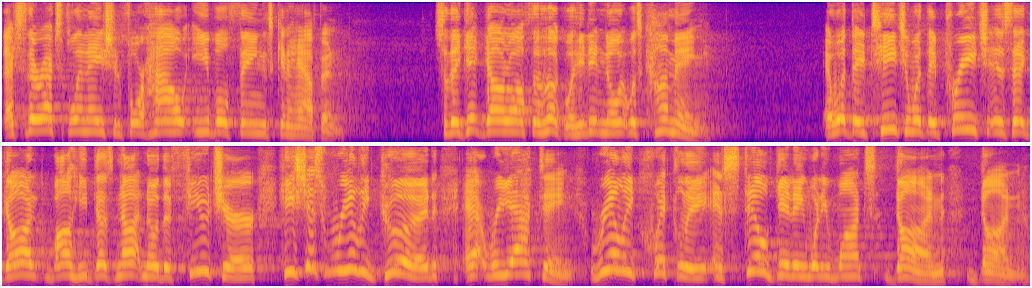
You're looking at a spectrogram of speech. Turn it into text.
That's their explanation for how evil things can happen. So they get God off the hook. Well, he didn't know it was coming. And what they teach and what they preach is that God, while He does not know the future, He's just really good at reacting really quickly and still getting what He wants done, done.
